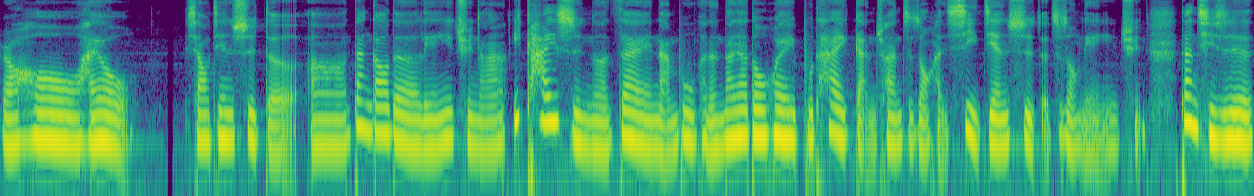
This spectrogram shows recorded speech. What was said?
然后还有削肩式的呃蛋糕的连衣裙啊。一开始呢，在南部可能大家都会不太敢穿这种很细肩式的这种连衣裙，但其实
